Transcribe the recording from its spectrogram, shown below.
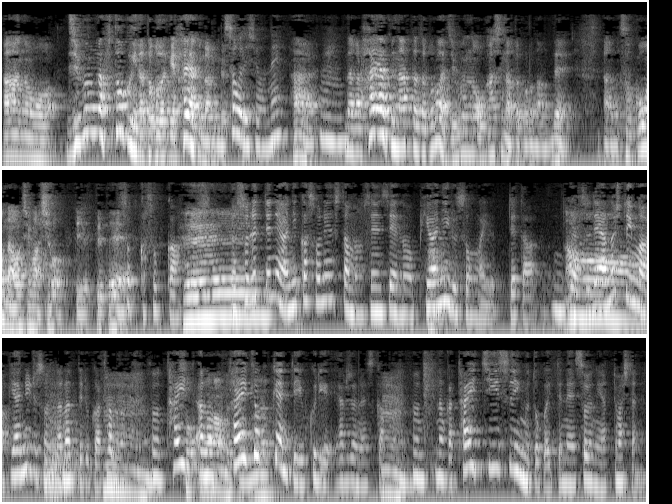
あの、自分が不得意なところだけ速くなるんです。そうでしょうね。はい、うん。だから速くなったところは自分のおかしなところなんで、あのそこを直しましょうって言ってて。そっかそっか。へー。それってねアニカ・ソレンスタムの先生のピアニルソンが言ってたやつで、あの人今ピアニルソン習ってるから多分うん。その対そこあの太極拳ってゆっくりやるじゃないですか、うん。うんなんかタイチスイングとか言ってねそういうのやってましたね。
